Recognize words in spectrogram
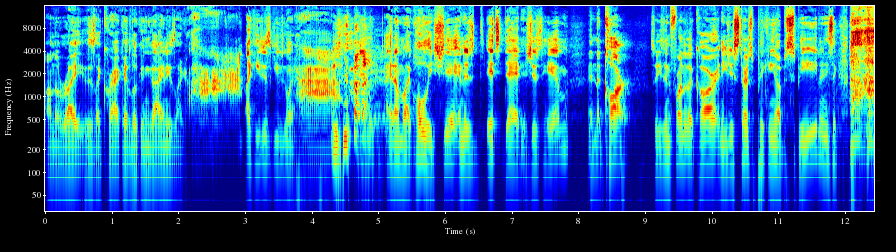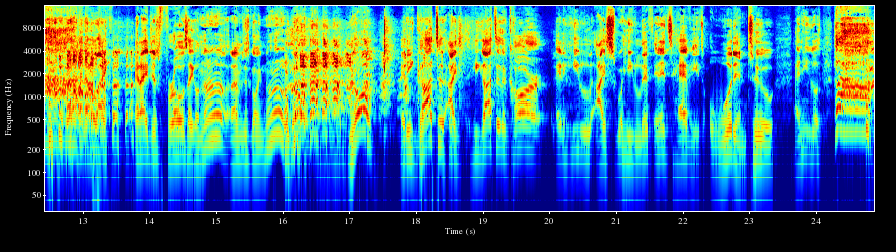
on the right, this like crackhead looking guy, and he's like, ah, like he just keeps going, ah, and, and I'm like, holy shit, and it's it's dead. It's just him and the cart. So he's in front of the car and he just starts picking up speed and he's like, ah, and I'm like, and I just froze. I go, no, no, no. And I'm just going, no, no, no, no. And he got to, I, he got to the car and he, I swear, he lifted, and it's heavy. It's wooden too. And he goes, ah,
